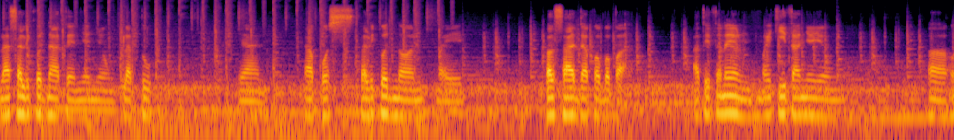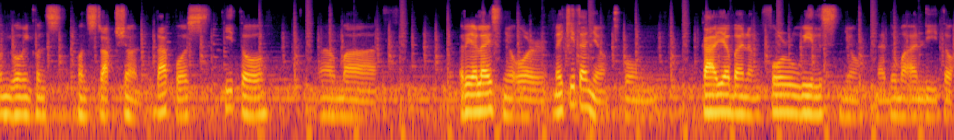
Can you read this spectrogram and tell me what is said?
nasa likod natin, yan yung plateau. Yan. Tapos, sa likod nun, may kalsada pababa. At ito na yun, makikita nyo yung uh, ongoing cons- construction. Tapos, dito, uh, ma-realize nyo or makikita nyo kung kaya ba ng four wheels nyo na dumaan dito.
